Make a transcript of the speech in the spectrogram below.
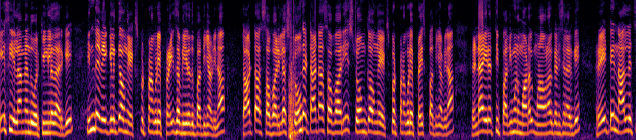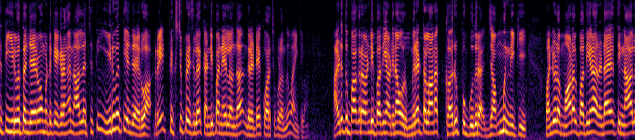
ஏசி எல்லாமே வந்து ஒர்க்கிங்கில் தான் இருக்குது இந்த வெஹிக்கிளுக்கு அவங்க எக்ஸ்பெக்ட் பண்ணக்கூடிய ப்ரைஸ் அப்படிங்கிறது பார்த்தீங்க அப்படின்னா டாட்டா சஃபாரியில் ஸ்டோம் இந்த சஃபாரி ஸ்டோம்க்கு அவங்க எக்ஸ்பெக்ட் பண்ணக்கூடிய ப்ரைஸ் பார்த்தீங்க அப்படின்னா ரெண்டாயிரத்தி பதிமூணு மாடல் மூணாவது கண்டிஷனில் இருக்குது ரேட்டு நாலு லட்சத்தி இருபத்தஞ்சாயிரரூவா மட்டும் கேட்குறாங்க நாலு லட்சத்தி இருபத்தி அஞ்சாயிரரூவா ரேட் ஃபிக்ஸ்டு ப்ரைஸில் கண்டிப்பாக நேரில் வந்தால் இந்த ரேட்டே குறைச்சி கூட வந்து வாங்கிக்கலாம். அடுத்து பார்க்குற வண்டி பார்த்தீங்க அப்படின்னா ஒரு மிரட்டலான கருப்பு குதிரை ஜம்மு நிக்கி. வண்டியோட மாடல் பார்த்தீங்கன்னா ரெண்டாயிரத்தி நாலு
